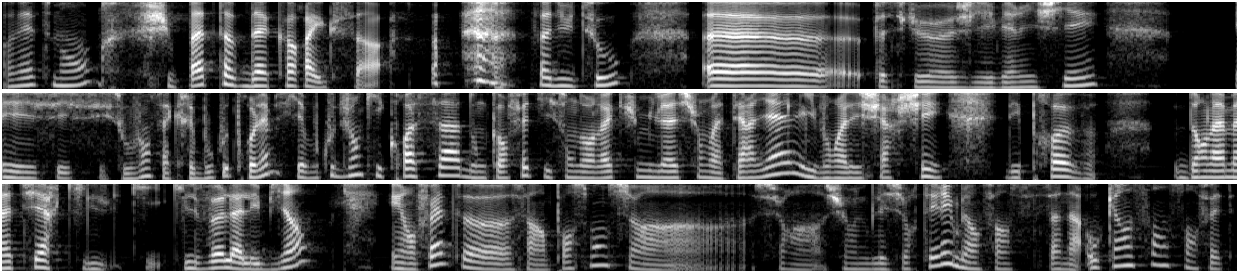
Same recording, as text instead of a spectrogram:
honnêtement, je suis pas top d'accord avec ça. pas du tout. Euh, parce que je l'ai vérifié. Et c'est souvent, ça crée beaucoup de problèmes parce qu'il y a beaucoup de gens qui croient ça. Donc en fait, ils sont dans l'accumulation matérielle, ils vont aller chercher des preuves dans la matière qu'ils veulent aller bien. Et en fait, euh, c'est un pansement sur, un, sur, un, sur une blessure terrible. Enfin, ça n'a aucun sens en fait.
